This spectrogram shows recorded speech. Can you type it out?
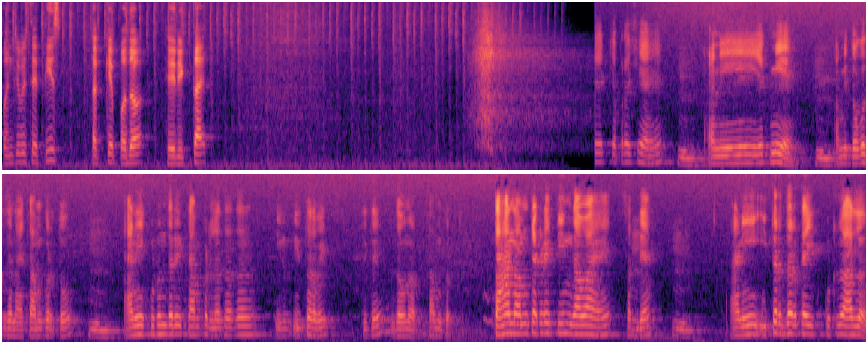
पंचवीस ते तीस टक्के पदं हे रिक्त आहेत. एक चपराशी आहे आणि एक मी आहे. आम्ही दोघच जण आहे काम करतो. आणि कुठून तरी काम पडलं तर आता इतर बाई तिथे जाऊन आपण काम करतो. तहान आमच्याकडे तीन गावं आहे सध्या. आणि इतर जर काही कुठलं आलं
